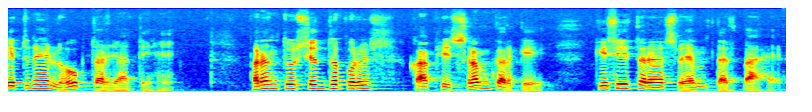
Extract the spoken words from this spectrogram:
कितने लोग तर जाते हैं। परंतु सिद्ध पुरुष काफ़ी श्रम करके किसी तरह स्वयं तरता है।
